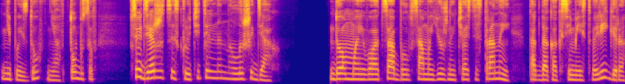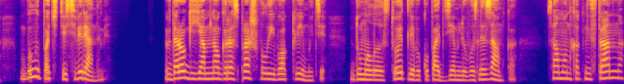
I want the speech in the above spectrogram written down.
ни поездов, ни автобусов, все держится исключительно на лошадях. Дом моего отца был в самой южной части страны, тогда как семейство Ригера было почти северянами. В дороге я много расспрашивала его о климате, думала, стоит ли выкупать землю возле замка. Сам он, как ни странно,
